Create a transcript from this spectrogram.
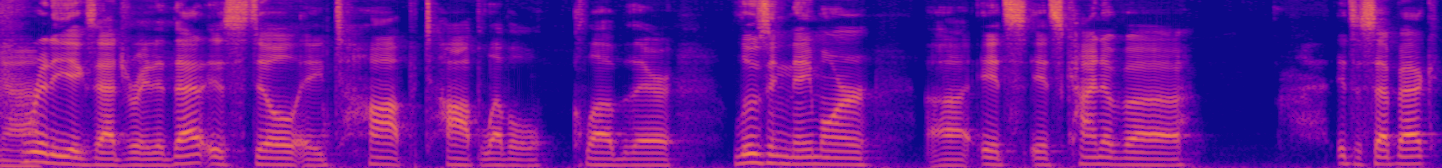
Yeah. pretty exaggerated. That is still a top top level club there. Losing Neymar, uh, it's it's kind of a it's a setback.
